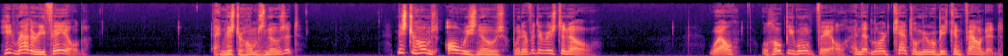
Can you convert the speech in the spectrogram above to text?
He'd rather he failed. And Mr. Holmes knows it? Mr. Holmes always knows whatever there is to know. Well, We'll hope he won't fail, and that Lord Cantlemere will be confounded.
